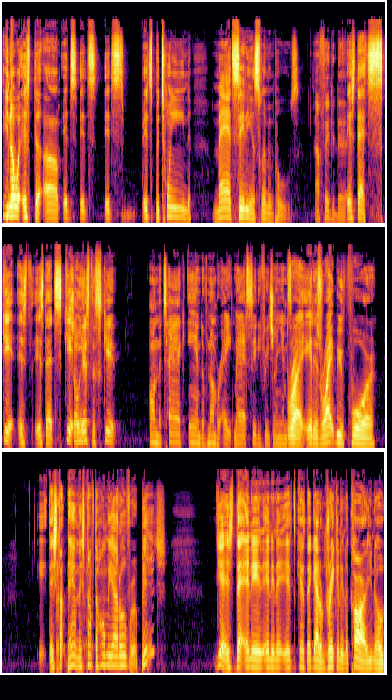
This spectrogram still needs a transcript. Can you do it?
you know what? It's the um, it's it's it's it's between Mad City and swimming pools. I figured that. It's that skit. It's it's that skit. so it's the skit on the tag end of number eight, Mad City featuring MC. right. It is right before. It, they stop. Damn, they stomped the homie out over a bitch. Yeah, it's that, and then and then it's because they got him drinking in the car. You know,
